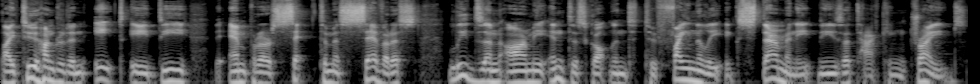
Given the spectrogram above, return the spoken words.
By 208 AD, the Emperor Septimus Severus leads an army into Scotland to finally exterminate these attacking tribes.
